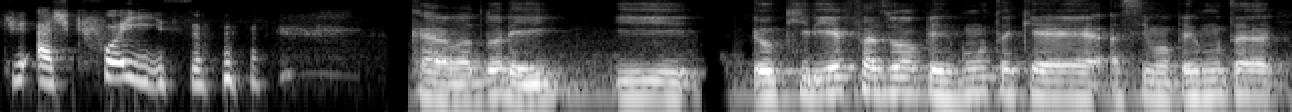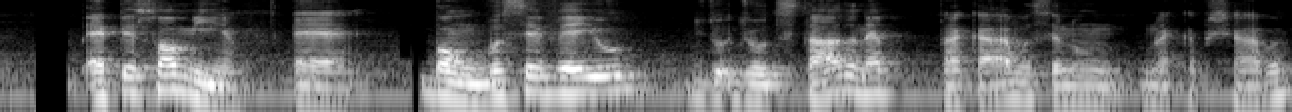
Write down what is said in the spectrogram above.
que, acho que foi isso. Cara, eu adorei. E eu queria fazer uma pergunta que é, assim, uma pergunta é pessoal minha. É, bom, você veio de, outro estado, né, pra cá, você não, não é capixaba.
